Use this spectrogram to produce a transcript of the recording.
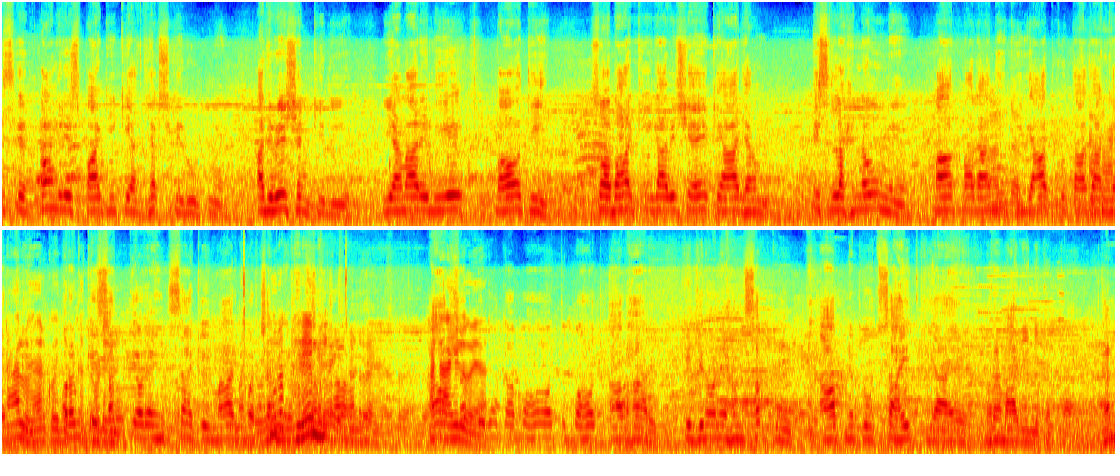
इस कांग्रेस पार्टी के अध्यक्ष के रूप में अधिवेशन के लिए। ये हमारे लिए बहुत ही सौभाग्य का विषय है कि आज हम इस लखनऊ में महात्मा गांधी की याद को ताज़ा करके और उनके सत्य और अहिंसा के मार्ग पर कर रहे हैं। आप सब यार। लोगों का बहुत बहुत आभार कि जिन्होंने हम सबको आपने प्रोत्साहित किया है और हम आगे निकलता है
